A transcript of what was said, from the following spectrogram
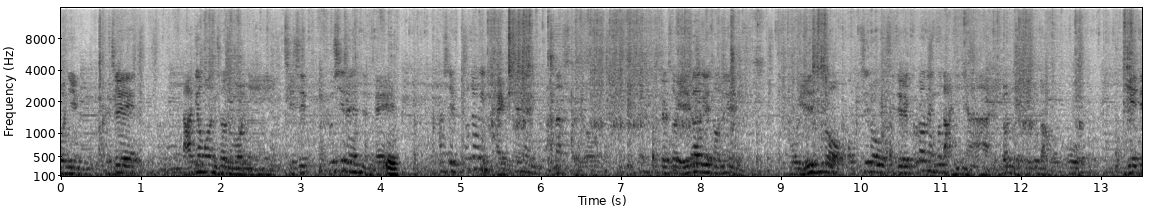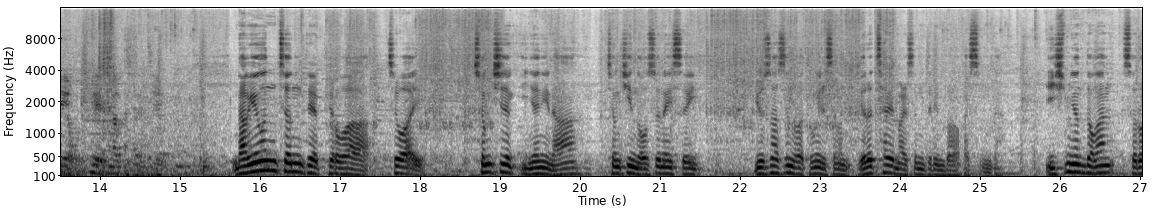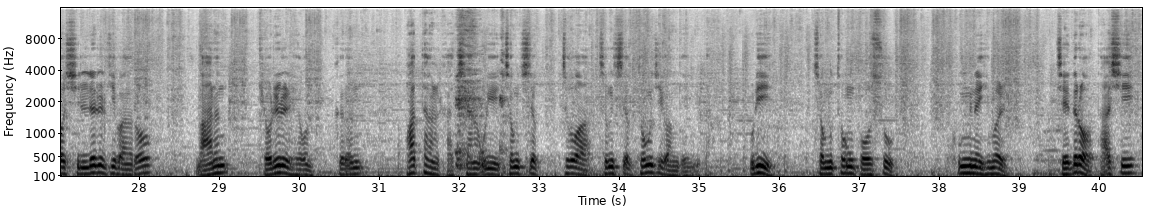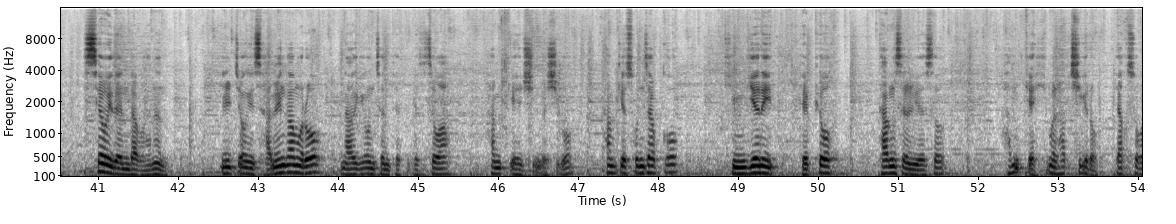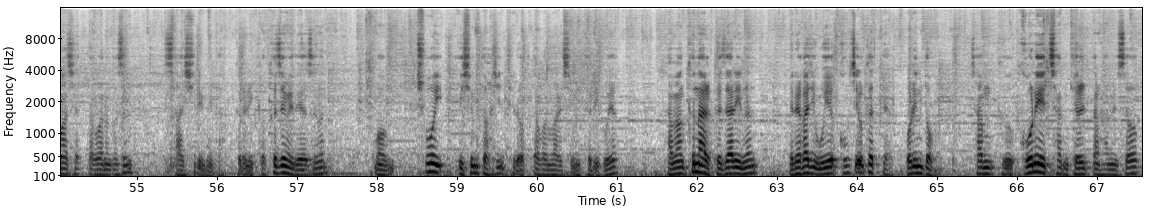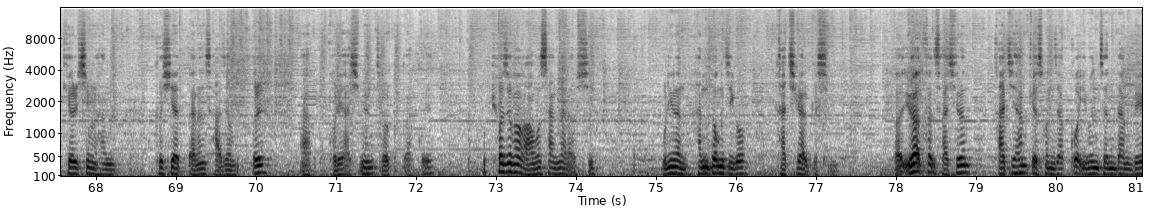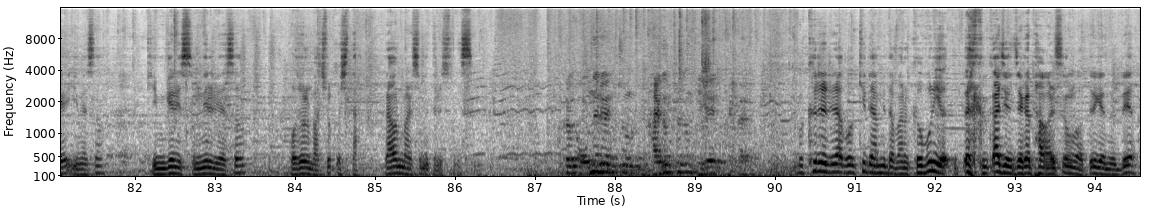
의원님 그제 나경원 전 의원이 지지 표시를 했는데 예. 사실 표정이 밝지는 않았어요. 그래서 일각에서는 뭐 일부러 억지로 지지를 끌어낸 것 아니냐 이런 얘기도 나오고 이에 대해 어떻게 생각하시는지 나경원 전 대표와 저와의 정치적 인연이나 정치 노선에서의 유사성과 동일성은 여러 차례 말씀드린 바와 같습니다. 20년 동안 서로 신뢰를 기반으로 많은 교류를 해온 그런 바탕을 같이 하는 우리 정치적 저와 정치적 동지 관계입니다. 우리 정통 보수 국민의 힘을 제대로 다시 세워야 된다고 하는 일종의 사명감으로 나경원 전 대표께서 저와 함께 해주신 것이고 함께 손잡고 김기현의 대표 당선을 위해서 함께 힘을 합치기로 약속하셨다고 하는 것은 사실입니다. 그러니까 그 점에 대해서는 뭐 추호 의심도 하실 필요 없다고 말씀을 드리고요. 다만 그날 그 자리는 여러 가지 우여곡절 끝에 본인도 참 그 고뇌에 찬 결단하면서 결심을 한 것이었다는 사정을 아, 고려하시면 좋을 것 같고요. 그 표정하고 아무 상관없이 우리는 한 동지고 같이 갈 것입니다. 어, 유학한 사실은 같이 함께 손잡고 이번 전당대회에 임해서 김건희 승리를 위해서 보조를 맞출 것이다. 라는 말씀을 드릴 수 있습니다. 그럼 오늘은 좀 밝은 표정 기대해도 될까요? 뭐 그러리라고 기대합니다만 그분이 그까지 제가 다 말씀을 못 드리겠는데요.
